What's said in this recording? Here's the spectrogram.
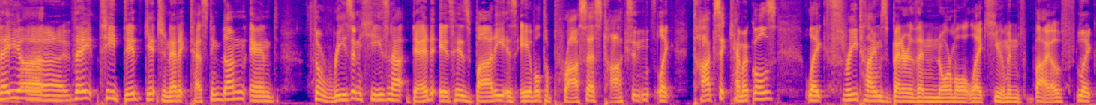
they, uh, Uh, they, he did get genetic testing done, and the reason he's not dead is his body is able to process toxins, like toxic chemicals, like three times better than normal, like human bio, like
